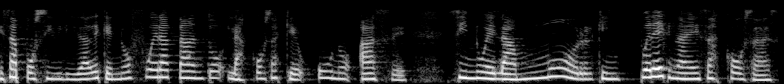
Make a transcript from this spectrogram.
esa posibilidad de que no fuera tanto las cosas que uno hace, sino el amor que impregna esas cosas,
